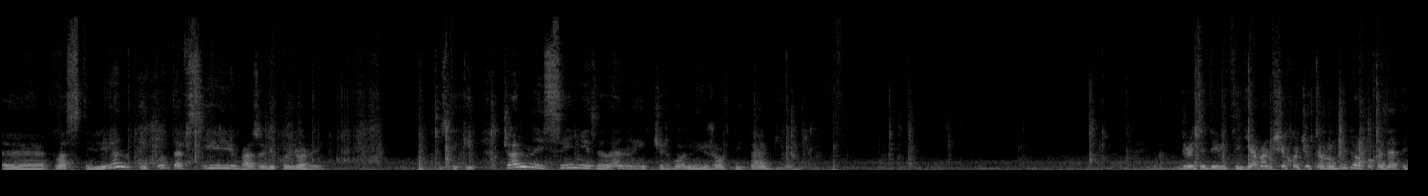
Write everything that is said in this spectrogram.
е, пластилін і тут всі базові кольори. Ось такий чорний, синій, зелений, червоний, жовтий та білий. Друзі, дивіться, я вам ще хочу в цьому відео показати,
